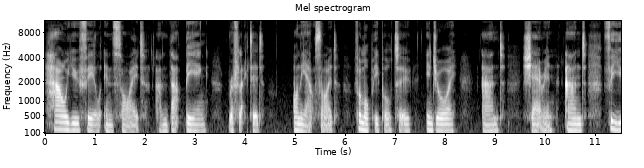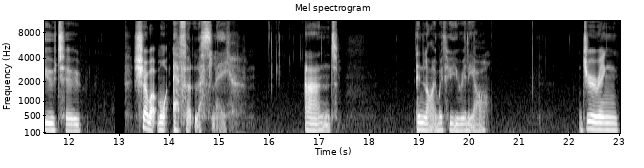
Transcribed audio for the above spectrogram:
how you feel inside and that being reflected on the outside for more people to enjoy and sharing, and for you to show up more effortlessly and in line with who you really are. During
